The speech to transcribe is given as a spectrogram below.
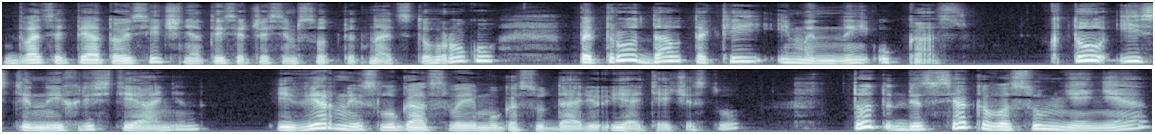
25 січня 1715 року Петро дав такий іменний указ: Хто істинний христианин и верный слуга своему государю и отечеству, тот без всякого сомнения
